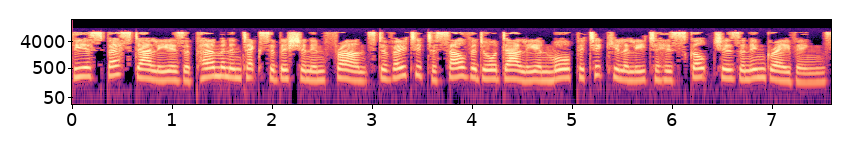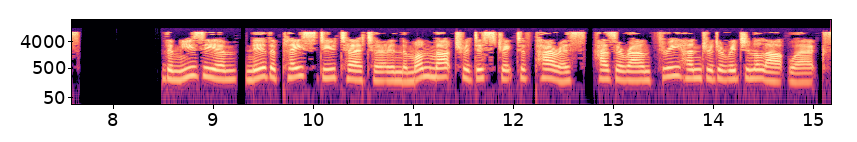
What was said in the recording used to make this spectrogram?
The Espace Dali is a permanent exhibition in France devoted to Salvador Dali and more particularly to his sculptures and engravings. The museum, near the Place du Tertre in the Montmartre district of Paris, has around 300 original artworks.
